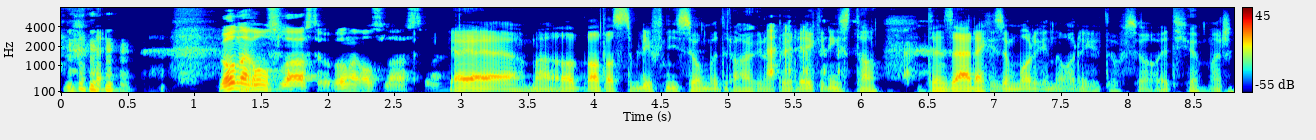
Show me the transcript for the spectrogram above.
wel naar ons luisteren, wel naar ons luisteren. Ja, ja, ja, maar laat alsjeblieft niet zo'n bedragen op je rekening staan. Tenzij dat je ze morgen nodig hebt of zo, weet je. Maar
